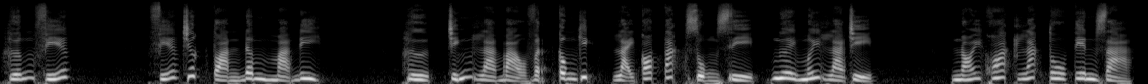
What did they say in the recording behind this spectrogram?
hướng phía. Phía trước toàn đâm mà đi. Hừ, chính là bảo vật công kích, lại có tác dụng gì, ngươi mới là chỉ. Nói khoác lác tu tiên giả.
